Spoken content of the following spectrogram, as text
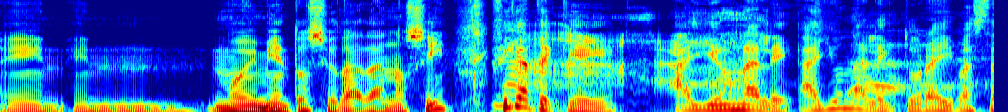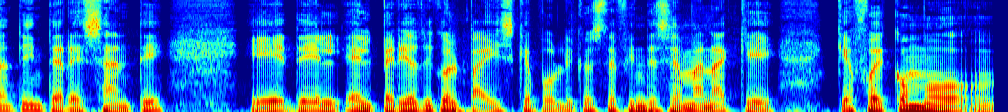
en, en Movimiento Ciudadano sí. Fíjate que hay una, hay una lectura ahí bastante interesante eh, del periódico El País que publicó este fin de semana que, que fue como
